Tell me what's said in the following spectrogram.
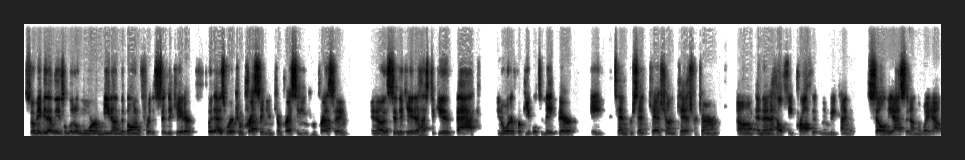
So maybe that leaves a little more meat on the bone for the syndicator. But as we're compressing and compressing and compressing, you know, the syndicator has to give back in order for people to make their 8 10% cash on cash return um, and then a healthy profit when we kind of sell the asset on the way out.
